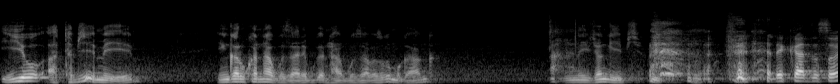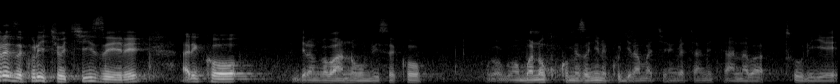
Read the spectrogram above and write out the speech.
Iyo atabyemeye ingaruka ntabwo zarebwa ntabwo zabazwa muganga ni ibyo ngibyo. Reka dusoreze kuri icyo cyizere ariko ngira ngo abantu bumvise ko bagomba no gukomeza nyine kugira amakenga cyane cyane abaturiye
